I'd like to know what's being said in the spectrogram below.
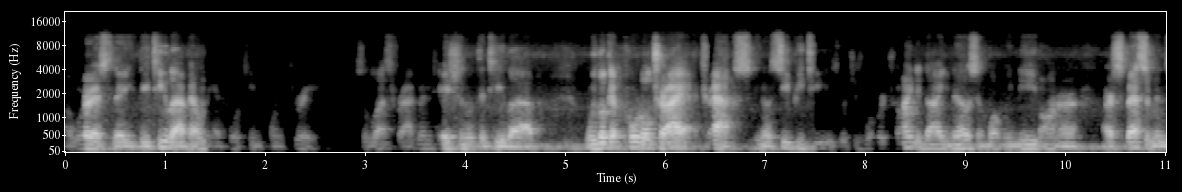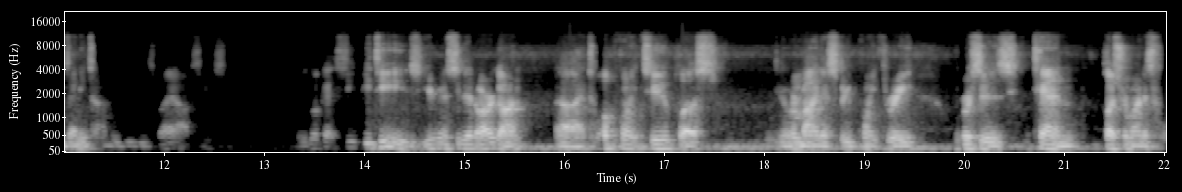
uh, whereas the, the TLAB only had 14.3. So less fragmentation with the TLAB. We look at portal tri- tracks, you know, CPTs, which is what we're trying to diagnose and what we need on our, our specimens anytime we do these biopsies. We look at CPTs, you're going to see that Argon uh, 12.2 plus you know, or minus 3.3 versus 10 plus or minus 4.6.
